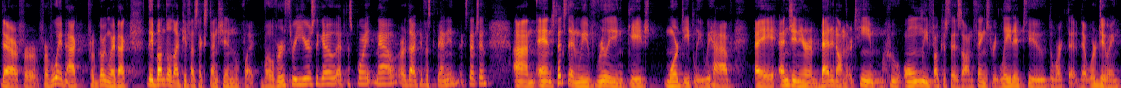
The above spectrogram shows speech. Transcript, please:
there for, for way back, for going way back. They bundled IPFS extension, what, over three years ago at this point now, or the IPFS companion extension. Um, and since then, we've really engaged more deeply. We have a engineer embedded on their team who only focuses on things related to the work that, that we're doing.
